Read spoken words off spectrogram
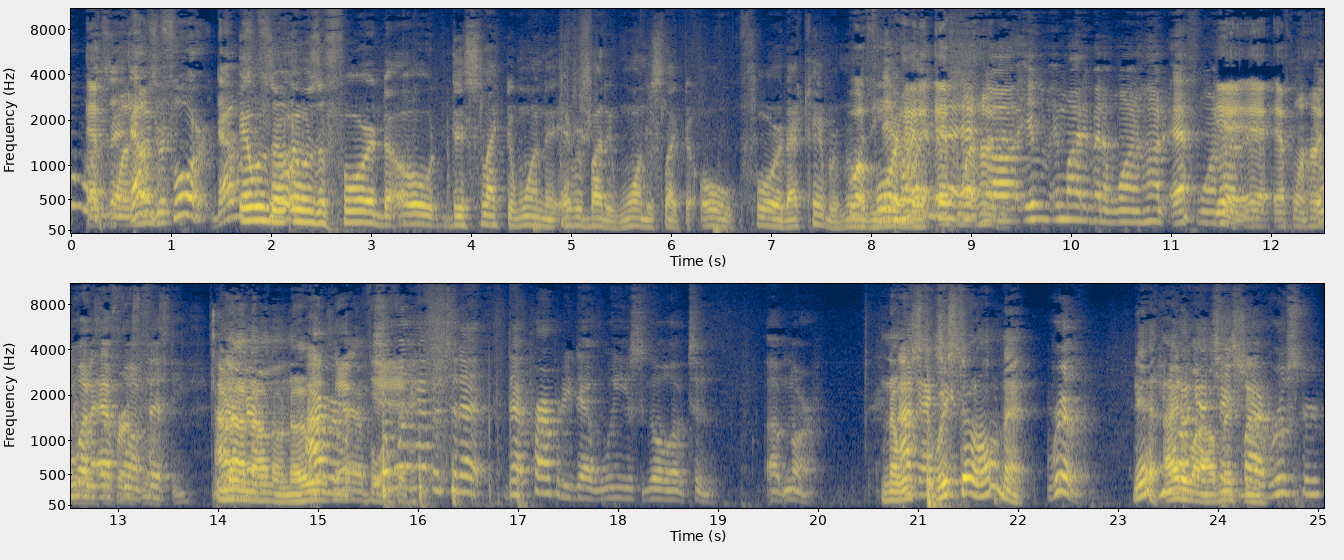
What was that? That was a F100? Ford. That was It was a Ford. it was a Ford. The old. This like the one that everybody wanted. It's like the old Ford. I can't remember. Well, the Ford It might had have an been a- F100. No, it, it might have been a 100 F 100. Yeah, yeah, F one hundred. It wasn't F 150. No, no, no, no. It I was remember. an So what happened to that that property that we used to go up to, up north? No, we, I st- got we chased- still own that. Really? Yeah, You know I Idlewild, got chased by a rooster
